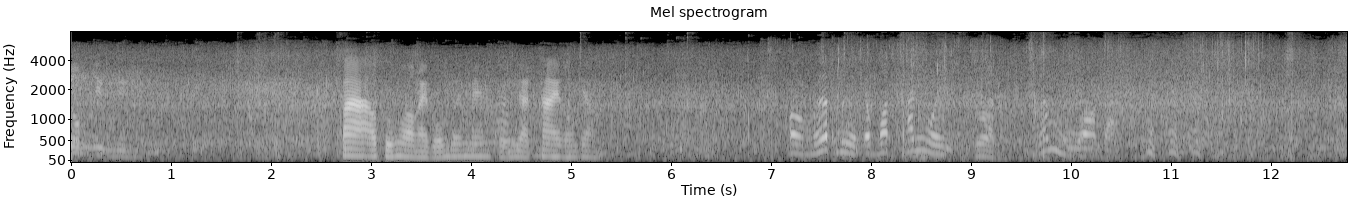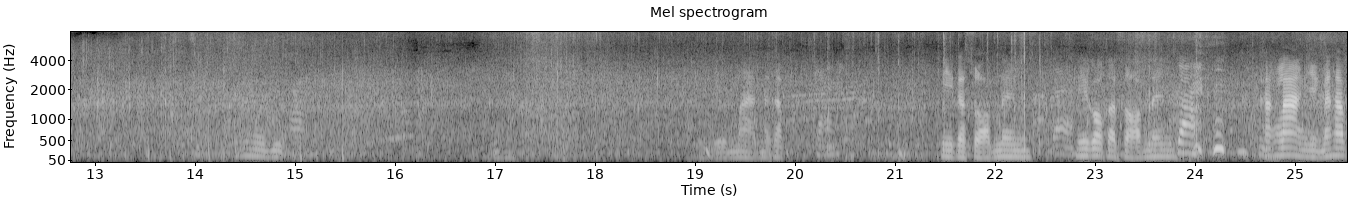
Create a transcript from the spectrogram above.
จมยิ่งนี่ป้าเอาถุงออกไงผมเพิ่งแม่ผมอยากทายของเจ้าโอ้ เมื่อมือกับบดทันเว้ยรวดน้ำหมูออกอะเยอะมากนะครับจ้านี่กระสอบหนึ่งจ้านี่ก็กระสอบหนึ่งจ้าข้างล่างอีกนะครับ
